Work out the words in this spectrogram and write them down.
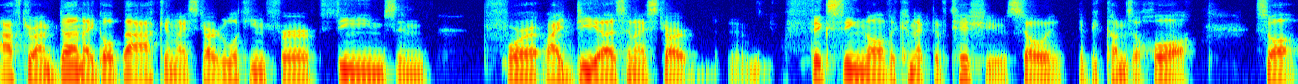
After i'm done i go back and i start looking for themes and for ideas and i start um, fixing all the connective tissue so it, it becomes a whole. So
